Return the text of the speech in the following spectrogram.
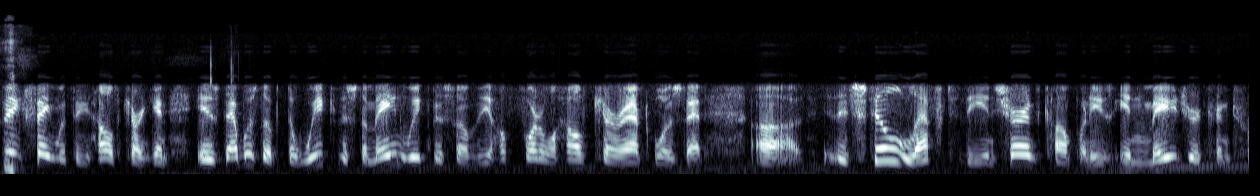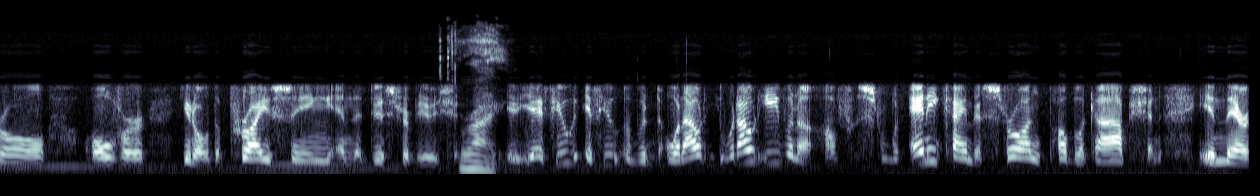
big thing with the health care again is that was the, the weakness, the main weakness of the Affordable Health Care Act was that uh, it still left the insurance companies in major control over you know the pricing and the distribution. Right. If you if you without without even a, a any kind of strong public option in there,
